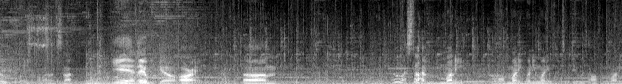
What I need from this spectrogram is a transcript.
oh, wait, hold on, it's not. Yeah, there we go. All right. Um. Oh, I still have money. Oh, money, money, money. What to do with all the money?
